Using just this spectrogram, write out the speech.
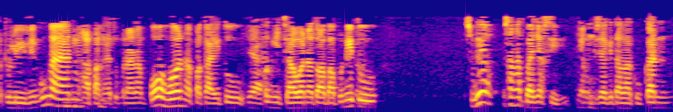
peduli lingkungan, apakah itu menanam pohon, apakah itu Ya. penghijauan atau apa pun itu. Sebenarnya sangat banyak sih yang bisa kita lakukan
